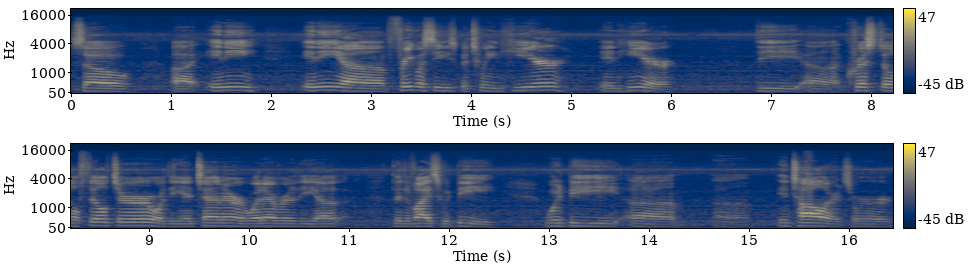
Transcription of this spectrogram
So uh, any any frequencies between here and here the uh, crystal filter or the antenna or whatever the uh, the device would be would be um, uh, intolerance or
